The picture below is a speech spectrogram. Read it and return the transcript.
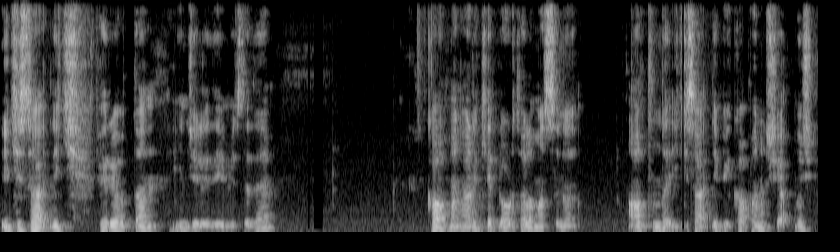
2 saatlik periyottan incelediğimizde de Kaufman hareketli ortalamasını altında 2 saatlik bir kapanış yapmış.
